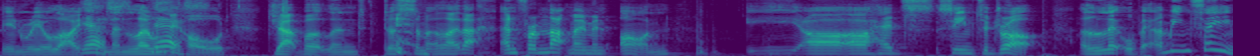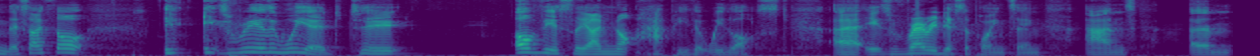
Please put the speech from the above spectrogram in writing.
in real life." Yes, and then lo and yes. behold, Jack Butland does something like that. And from that moment on, our, our heads seem to drop a little bit. I mean, saying this, I thought it, it's really weird to. Obviously, I'm not happy that we lost. Uh, it's very disappointing, and um,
